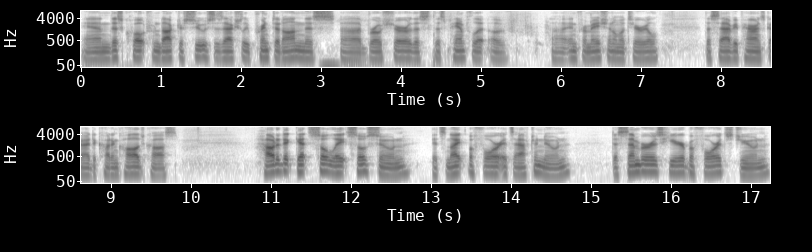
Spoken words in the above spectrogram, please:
And this quote from Dr. Seuss is actually printed on this uh, brochure, this, this pamphlet of uh, informational material, The Savvy Parent's Guide to Cutting College Costs. How did it get so late so soon? It's night before it's afternoon. December is here before it's June.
